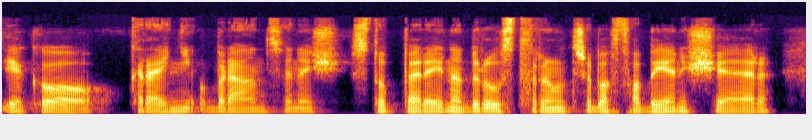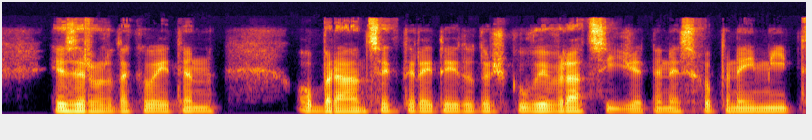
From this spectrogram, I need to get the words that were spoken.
jako krajní obránce než stopery. Na druhou stranu třeba Fabian Scher je zrovna takový ten obránce, který tady to trošku vyvrací, že ten je schopný mít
